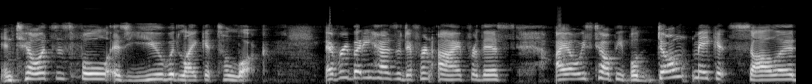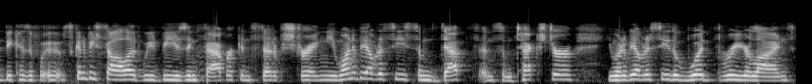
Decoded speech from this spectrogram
until it's as full as you would like it to look. Everybody has a different eye for this. I always tell people, don't make it solid, because if it was going to be solid, we'd be using fabric instead of string. You want to be able to see some depth and some texture. You want to be able to see the wood through your lines.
